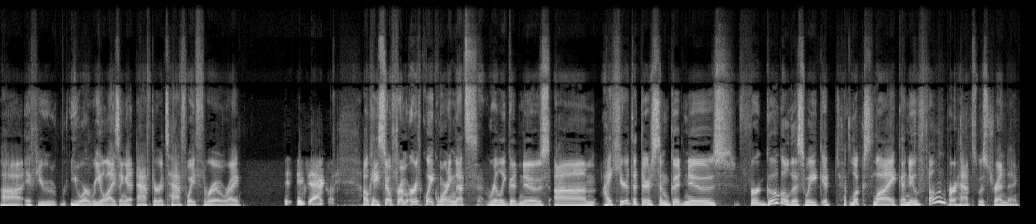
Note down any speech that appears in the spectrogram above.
uh, if you you are realizing it after it's halfway through, right? Exactly. Okay, so from earthquake warning, that's really good news. Um, I hear that there's some good news for Google this week. It looks like a new phone perhaps was trending.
